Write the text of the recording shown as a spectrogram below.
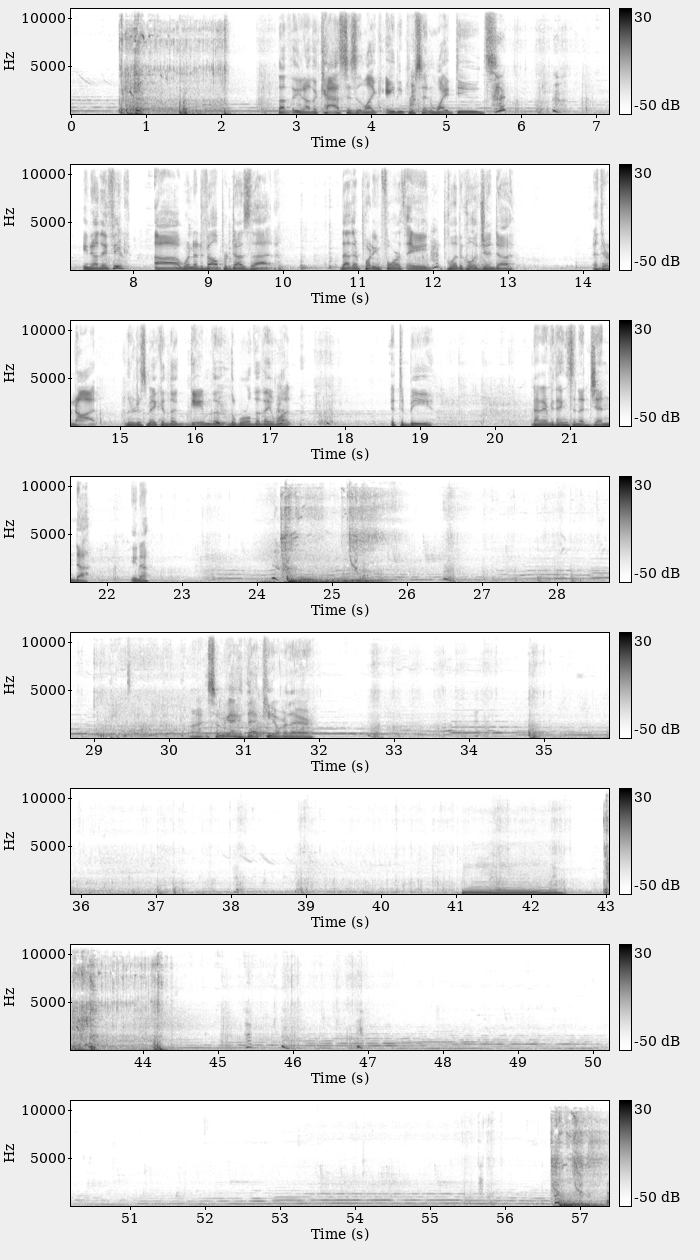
That you know the cast isn't like 80% white dudes. You know they think uh, when a developer does that that they're putting forth a political agenda, and they're not. They're just making the game the, the world that they want it to be. Not everything's an agenda, you know? Alright, so we gotta get that key over there. Hmm.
